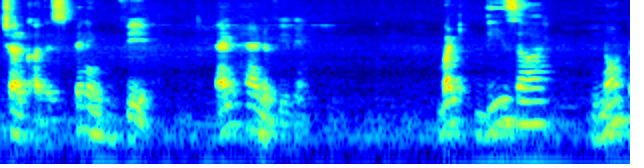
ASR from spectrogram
charkha, the spinning wheel, and hand weaving. But these are not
